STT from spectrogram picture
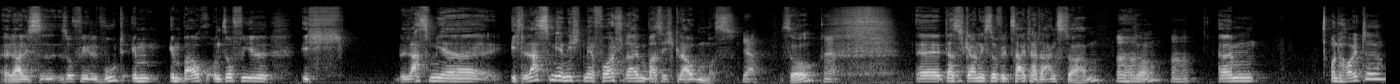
äh, da hatte ich so viel Wut im, im Bauch und so viel, ich lass mir, ich lass mir nicht mehr vorschreiben, was ich glauben muss. Ja. So, Ja. äh, dass ich gar nicht so viel Zeit hatte, Angst zu haben. so. Ähm, und heute,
